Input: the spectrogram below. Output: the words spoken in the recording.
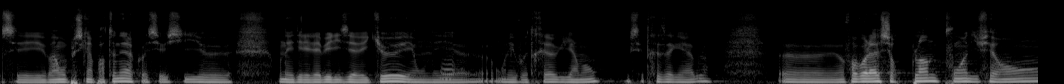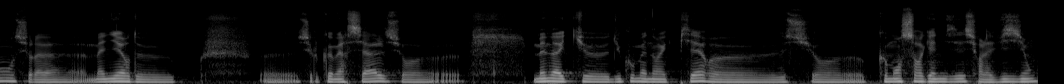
C'est vraiment plus qu'un partenaire. Quoi. C'est aussi, euh, on a été labellisés avec eux et on, est, euh, on les voit très régulièrement. Donc, c'est très agréable. Euh, enfin, voilà, sur plein de points différents, sur la manière de. sur le commercial, sur même avec du coup maintenant avec Pierre sur comment s'organiser sur la vision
